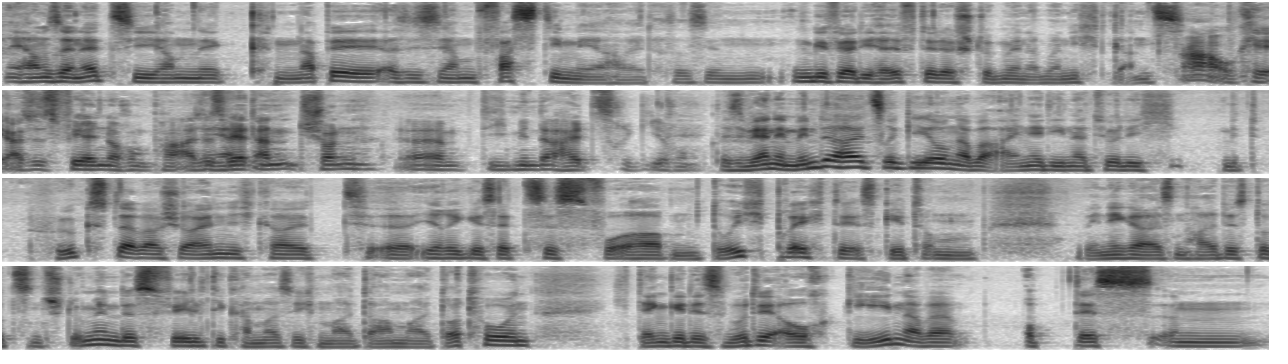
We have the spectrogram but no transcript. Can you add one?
Nee, haben sie nicht. Sie haben eine knappe, also sie haben fast die Mehrheit. Also sie sind ungefähr die Hälfte der Stimmen, aber nicht ganz. Ah, okay. Also es fehlen noch ein paar. Also ja. es wäre dann schon äh, die Minderheitsregierung. Das wäre eine Minderheitsregierung, aber eine, die natürlich mit höchster Wahrscheinlichkeit äh, ihre Gesetzesvorhaben durchbrächte. Es geht um weniger als ein halbes Dutzend Stimmen, das fehlt. Die kann man sich mal da, mal dort holen. Ich denke, das würde auch gehen, aber ob das ähm,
